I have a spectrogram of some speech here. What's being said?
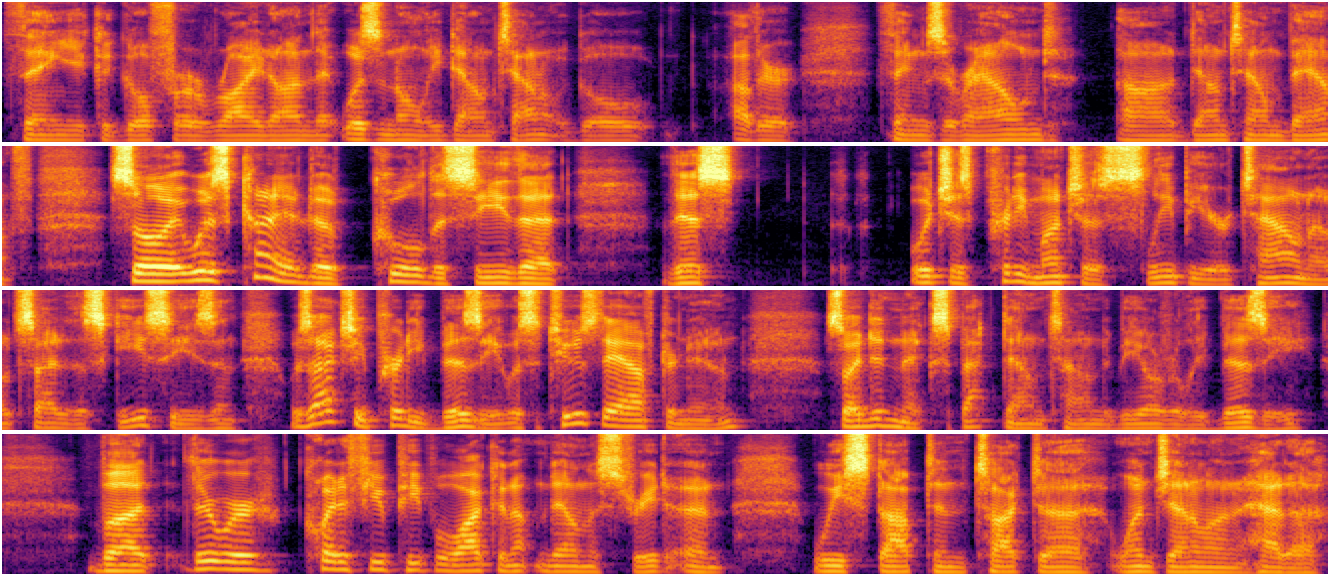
thing you could go for a ride on that wasn't only downtown it would go other things around uh, downtown Banff. So it was kind of cool to see that this which is pretty much a sleepier town outside of the ski season, was actually pretty busy. It was a Tuesday afternoon, so I didn't expect downtown to be overly busy. But there were quite a few people walking up and down the street, and we stopped and talked to one gentleman who had a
